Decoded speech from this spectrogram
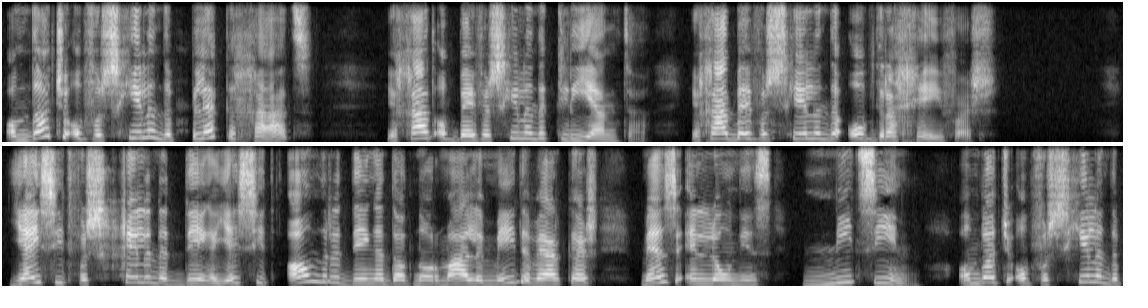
Omdat je op verschillende plekken gaat, je gaat bij verschillende cliënten, je gaat bij verschillende opdrachtgevers. Jij ziet verschillende dingen. Jij ziet andere dingen dat normale medewerkers, mensen in loondienst niet zien omdat je op verschillende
